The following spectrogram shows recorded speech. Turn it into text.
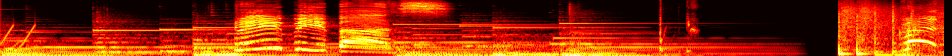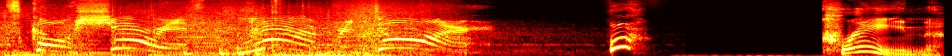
Baby bus. Let's go, Sheriff Labrador! Crane,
